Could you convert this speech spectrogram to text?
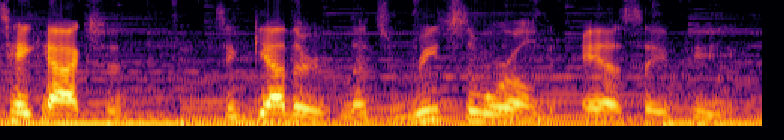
Take action. Together, let's reach the world ASAP.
